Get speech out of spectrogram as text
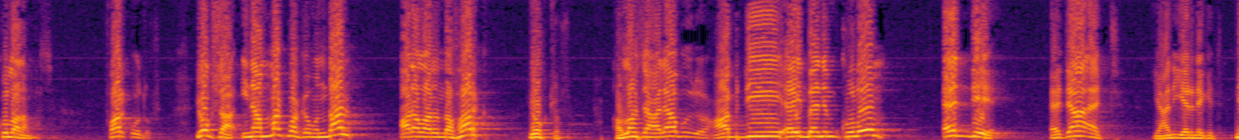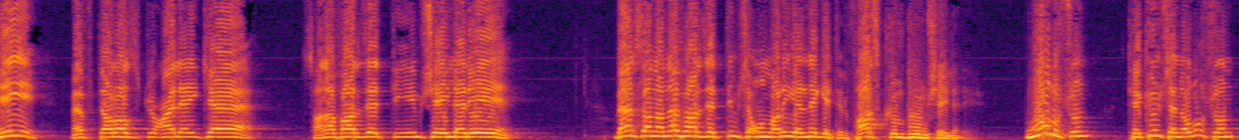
Kullanamazsın. Fark budur. Yoksa inanmak bakımından aralarında fark yoktur. Allah Teala buyuruyor. Abdi ey benim kulum eddi. Eda et. Yani yerine git. Neyi? Mefteraztu aleyke. Sana farz ettiğim şeyleri. Ben sana ne farz ettimse onları yerine getir. Farz kıldığım şeyleri. Ne olursun? Tekün sen olursun.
